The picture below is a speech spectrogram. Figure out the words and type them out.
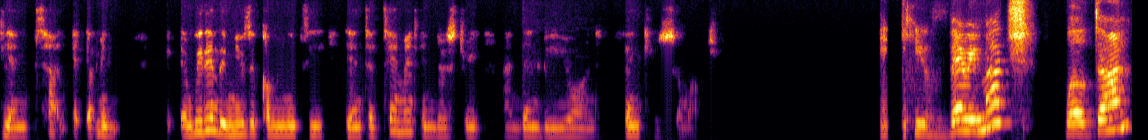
the entire, I mean, Eh, within the music community, the entertainment industry, and then beyond. Thank you so much. Thank you very much. Well done.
